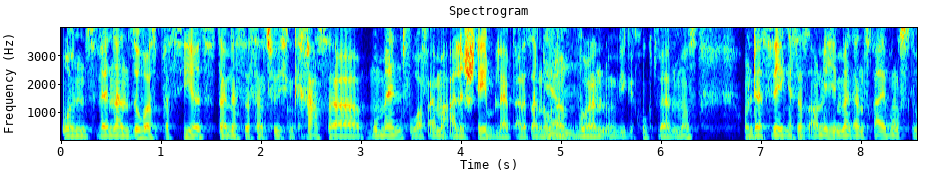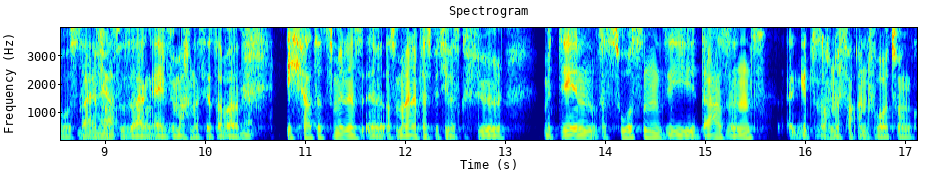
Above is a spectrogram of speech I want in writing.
Und wenn dann sowas passiert, dann ist das natürlich ein krasser Moment, wo auf einmal alles stehen bleibt, alles andere, Ja. oder wo dann irgendwie geguckt werden muss. Und deswegen ist das auch nicht immer ganz reibungslos, da einfach Ja. zu sagen, ey, wir machen das jetzt. Aber Ja. ich hatte zumindest äh, aus meiner Perspektive das Gefühl, mit den Ressourcen, die da sind, äh, gibt es auch eine Verantwortung.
